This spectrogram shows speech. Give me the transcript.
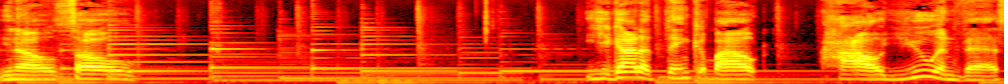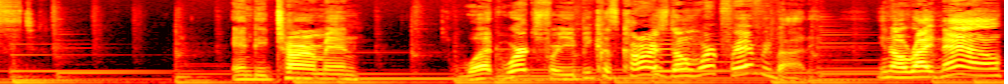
You know, so you got to think about how you invest and determine what works for you because cars don't work for everybody. You know, right now,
